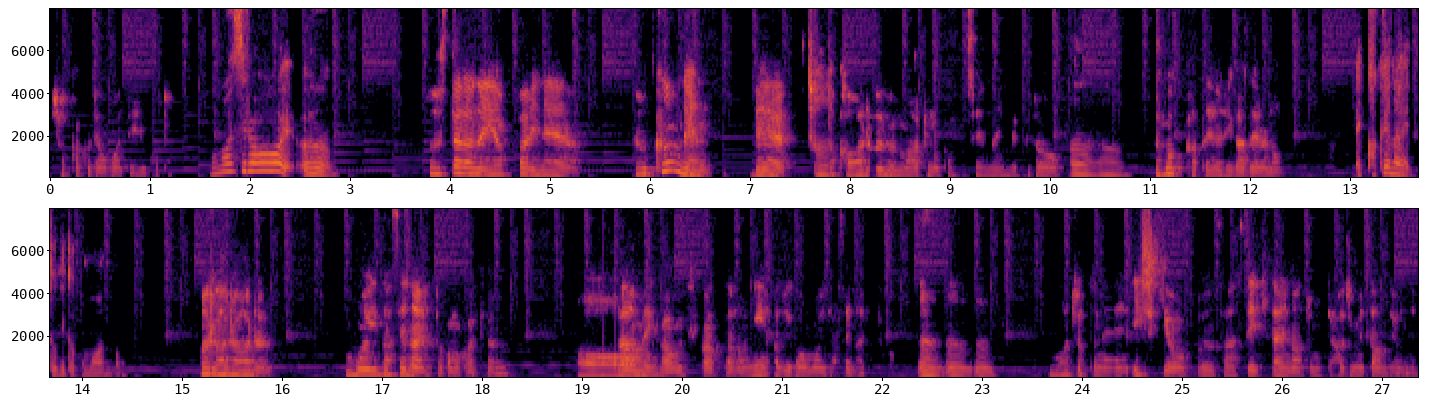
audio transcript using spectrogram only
触覚で覚えていること面白い。うん。そしたらね、やっぱりね、訓練でちょっと変わる部分もあるのかもしれないんだけど、うんうん。すごく偏りが出るの。え、かけない時とかもあるの？あるあるある。思い出せないとかも書いてある。あラーメンが美味しかったのに味が思い出せないとか。ン。うんうんうん。もうちょっとね、意識を分散していきたいなと思って始めたんだよね。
